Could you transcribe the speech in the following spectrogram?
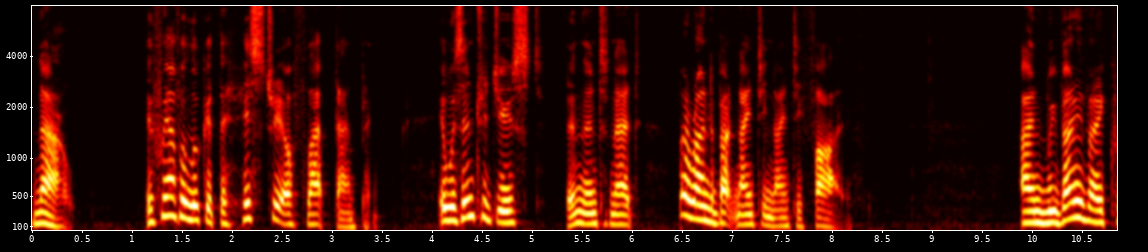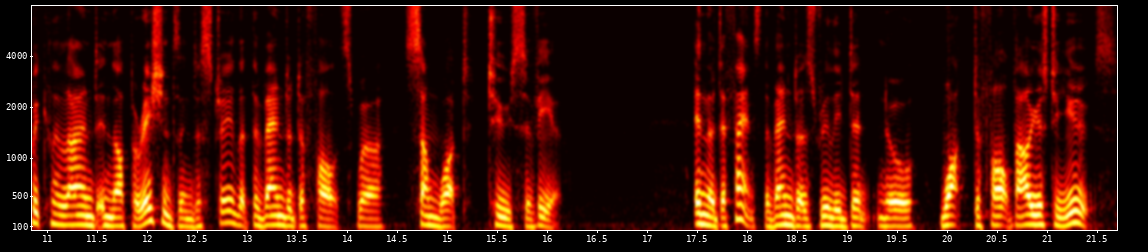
Now, if we have a look at the history of flap damping, it was introduced in the internet by around about 1995. And we very, very quickly learned in the operations industry that the vendor defaults were somewhat too severe. In the defense, the vendors really didn't know what default values to use.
